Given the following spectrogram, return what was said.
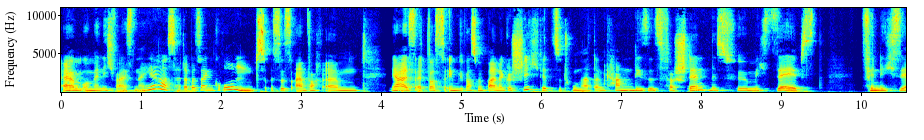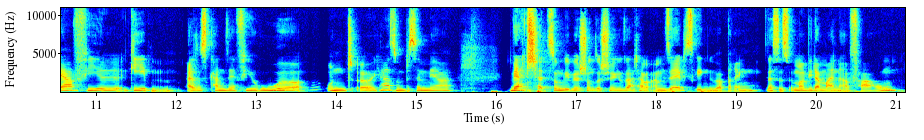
Ähm, und wenn ich weiß, na ja, es hat aber seinen Grund, es ist einfach ähm, ja, es ist etwas irgendwie, was mit meiner Geschichte zu tun hat, dann kann dieses Verständnis für mich selbst, finde ich, sehr viel geben. Also es kann sehr viel Ruhe und äh, ja, so ein bisschen mehr Wertschätzung, wie wir schon so schön gesagt haben, einem selbst gegenüberbringen. Das ist immer wieder meine Erfahrung.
